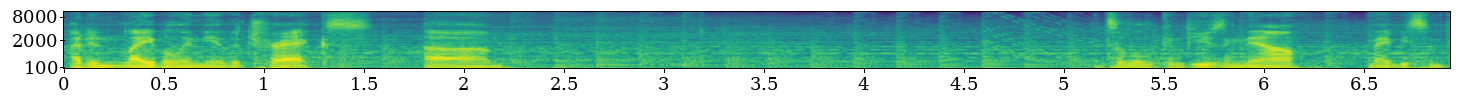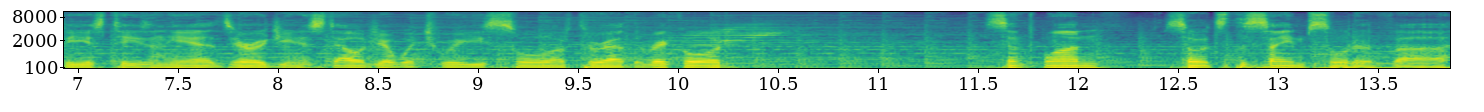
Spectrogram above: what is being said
I didn't label any of the tracks. Um, it's a little confusing now. Maybe some VSTs in here. Zero G Nostalgia, which we saw throughout the record. Synth 1. So it's the same sort of uh,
